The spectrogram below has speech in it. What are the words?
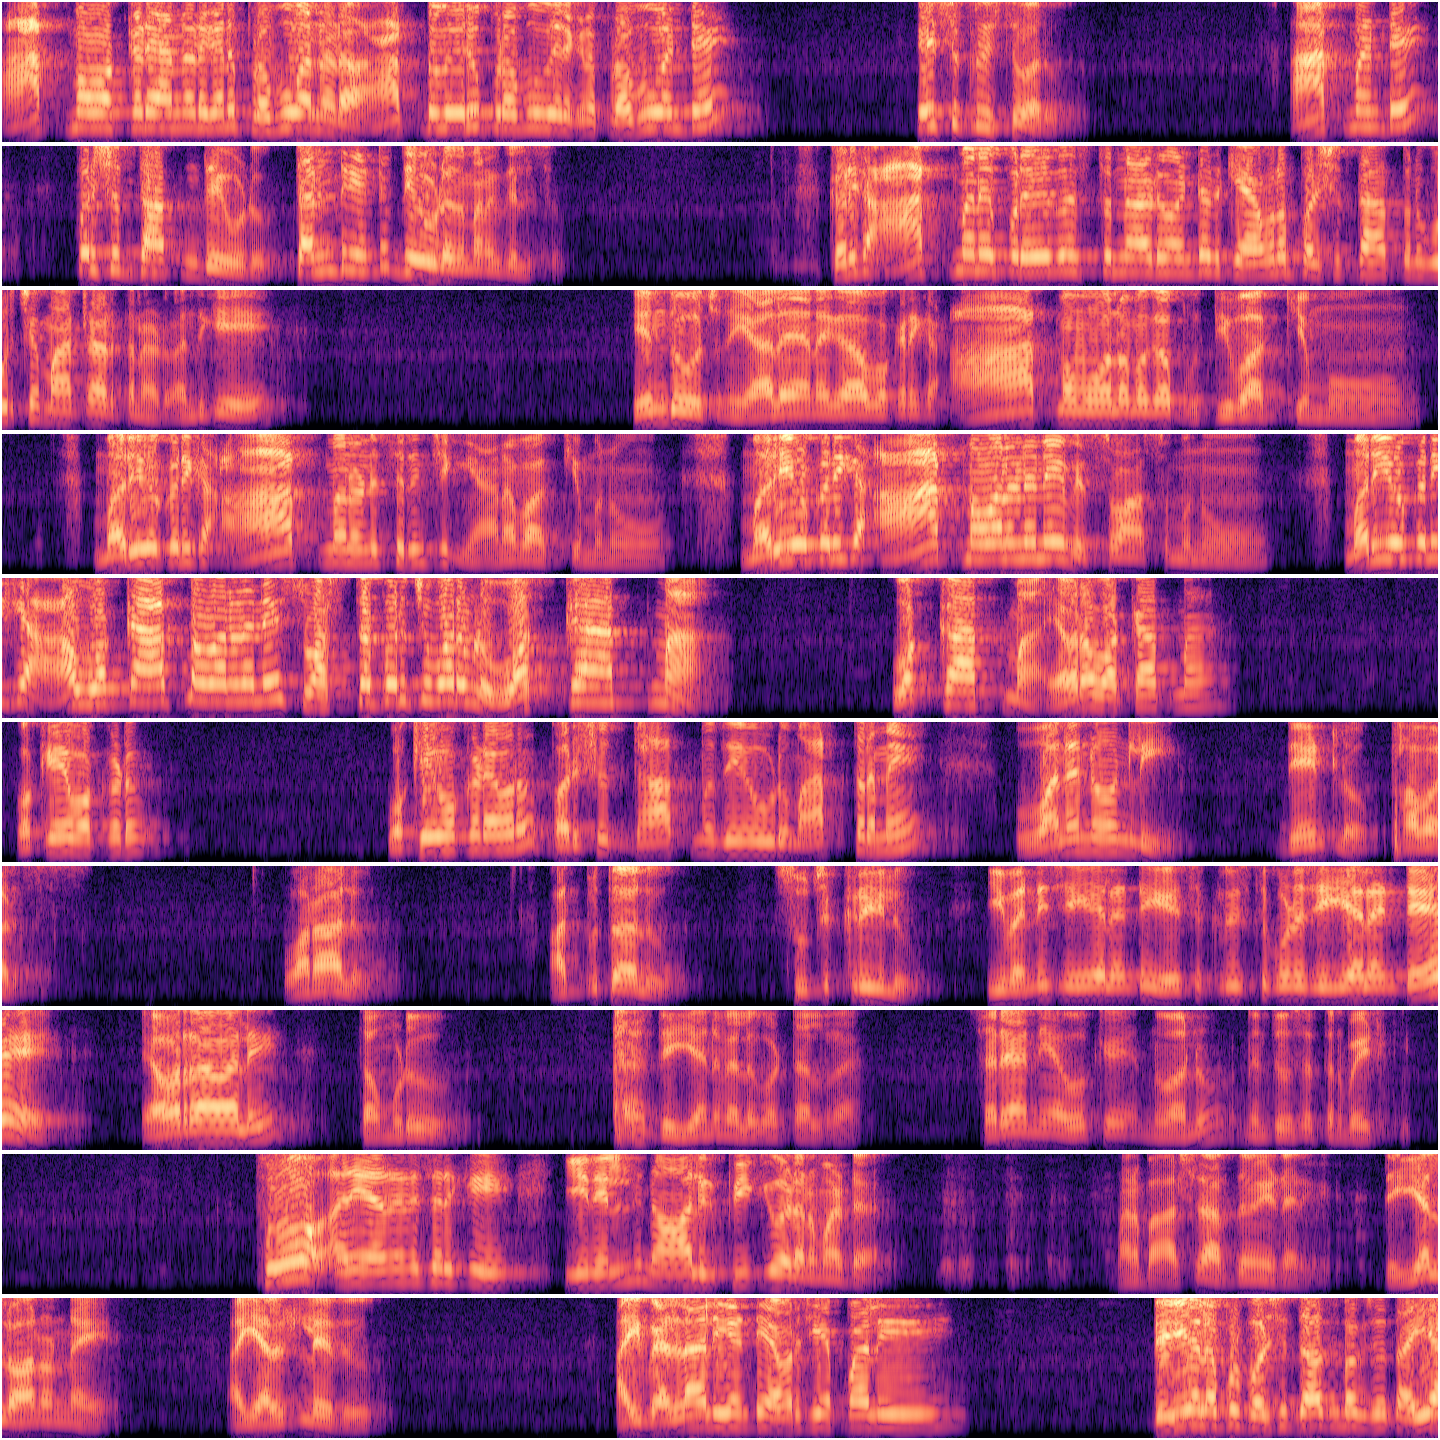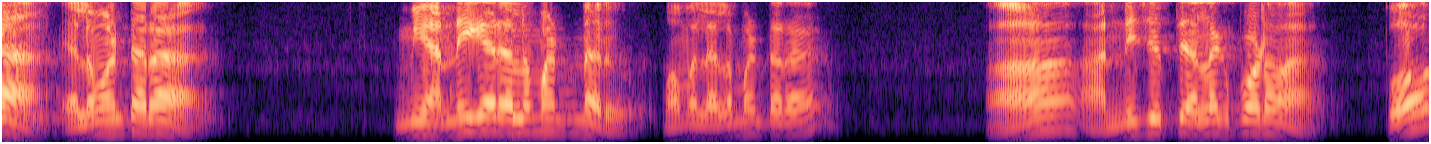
ఆత్మ ఒక్కడే అన్నాడు కానీ ప్రభు అన్నాడు. ఆత్మ వేరు ప్రభు వేరు. ఇక్కడ ప్రభు అంటే యేసుక్రీస్తు వారు. ఆత్మ అంటే పరిశుద్ధాత్మ దేవుడు. తండ్రి అంటే దేవుడు అది మనకు తెలుసు. కనుక ఆత్మని ప్రయోగిస్తున్నాడు అంటే అది కేవలం పరిశుద్ధాత్మను గురించే మాట్లాడుతున్నాడు. అందుకే ఎందు వచ్చిన ఎలా అనగా ఒకరికి ఆత్మ మూలముగా బుద్ధివాక్యము. మరి ఒకరికి ఆత్మను అనుసరించి జ్ఞానవాక్యమును మరి ఒకరికి ఆత్మ వలననే విశ్వాసమును మరి ఒకరికి ఆ ఒక్క ఆత్మ వలననే స్వస్థపరచు వరములు ఒక్క ఆత్మ. ఒక్క ఆత్మ. ఎవరో ఒక్క ఆత్మ? ఒకే ఒక్కడు. ఒకే ఒక్కడు ఎవరు? పరిశుద్ధాత్మ దేవుడు మాత్రమే. వన్ అండ్ ఓన్లీ దేంట్లో? పవర్స్ వరాలు. అద్భుతాలు. సూచక్రియలు. ఇవన్నీ చేయాలంటే యేసుక్రీస్తు కూడా చేయాలంటే ఎవరు రావాలి? తమ్ముడు దెయ్యాన్ని వెళ్ళగొట్టాలరా సరే అన్నయ్య ఓకే నువ్వు అను నేను తోసేస్తాను బయటికి. పో అని అనేసరికి ఈయన వెళ్ళి నాలుగు పీకివాడు అనమాట మన భాషలో అర్థం చేయడానికి దెయ్యాలు లోన ఉన్నాయి అవి వెళ్ళట్లేదు. అవి వెళ్ళాలి అంటే ఎవరు చెప్పాలి? దెయ్యాలు అప్పుడు పరిశుద్ధాత్మక భక్తి అయ్యా వెళ్ళమంటారా? మీ అన్నయ్య గారు వెళ్ళమంటున్నారు. మమ్మల్ని వెళ్ళమంటారా? అన్నీ చెప్తే వెళ్ళకపోవడమా? పో.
